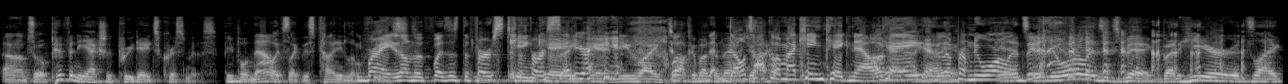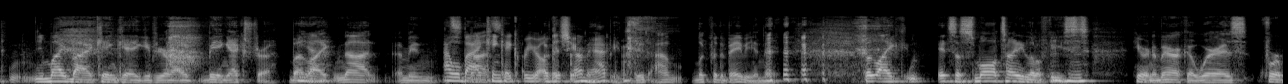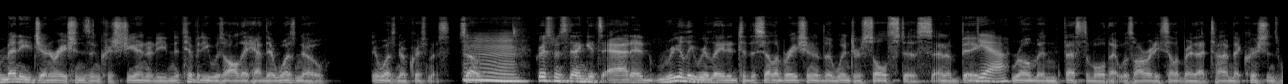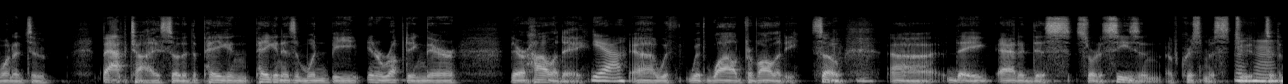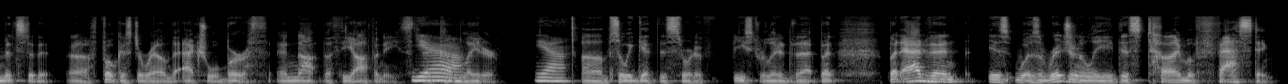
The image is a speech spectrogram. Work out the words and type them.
Um, so Epiphany actually predates Christmas. People now it's like this tiny little Right. feast. On the was this the first King the first cake, right? and you, like, talk about the n- Don't talk about my king cake now, okay? okay, I'm okay. from New Orleans. In, in New Orleans, it's big, but here it's like you might buy a king cake if you're like being extra, but Yeah. like not. I mean, I will buy a king cake for you all this year. I'm happy, dude. I'll look for the baby in there. but like, it's a small, tiny little feast. Mm-hmm. Here in America, whereas for many generations in Christianity, nativity was all they had. There was no, there was no Christmas. So Mm. Christmas then gets added, really related to the celebration of the winter solstice and a big Yeah. Roman festival that was already celebrated at that time that Christians wanted to baptize so that the pagan paganism wouldn't be interrupting their their holiday Yeah. uh, with with wild frivolity. So uh, they added this sort of season of Christmas to Mm-hmm. to the midst of it, uh, focused around the actual birth and not the theophanies that come later. Yeah. Um, so we get this sort of feast related to that. But but Advent is was originally this time of fasting.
